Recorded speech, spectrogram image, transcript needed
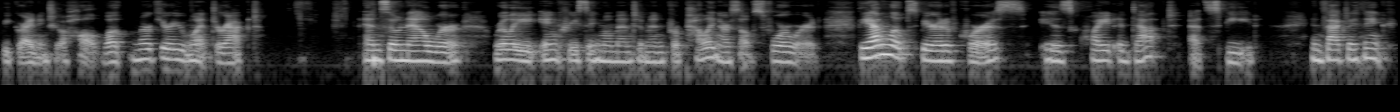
be grinding to a halt. Well, Mercury went direct. And so now we're really increasing momentum and propelling ourselves forward. The antelope spirit, of course, is quite adept at speed. In fact, I think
